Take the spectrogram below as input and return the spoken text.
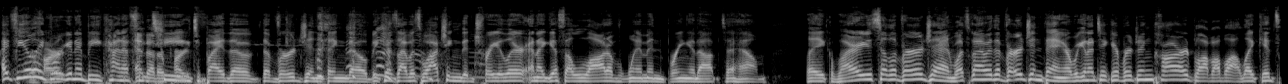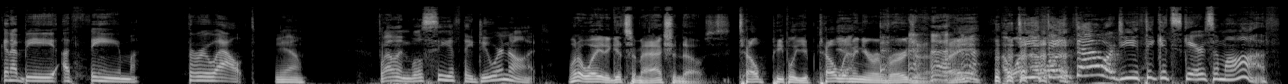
I feel like we're heart going to be kind of and other parts. fatigued by the the Virgin thing, though, because I was watching the trailer, and I guess a lot of women bring it up to him. Like, why are you still a virgin? What's going on with the virgin thing? Are we going to take your virgin card? Blah blah blah. Like, it's going to be a theme throughout. yeah. Well, and we'll see if they do or not. What a way to get some action, though. Just tell people you tell women you're a virgin, right? do you think though, or do you think it scares them off?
